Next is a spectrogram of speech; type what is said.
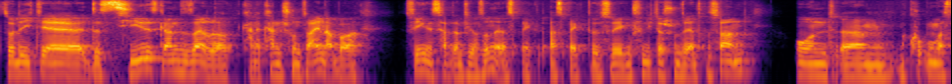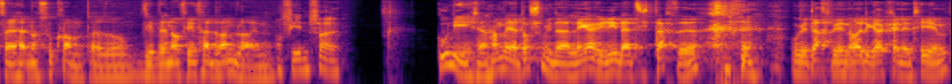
sollte nicht der, das Ziel des Ganzen sein, oder kann, kann schon sein, aber Deswegen, es hat natürlich auch so eine Aspekt, Aspekte. Deswegen finde ich das schon sehr interessant. Und ähm, mal gucken, was da halt noch so kommt. Also wir werden auf jeden Fall dranbleiben. Auf jeden Fall. Guti, dann haben wir ja doch schon wieder länger geredet, als ich dachte. Wo wir dachten, wir hätten heute gar keine Themen.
